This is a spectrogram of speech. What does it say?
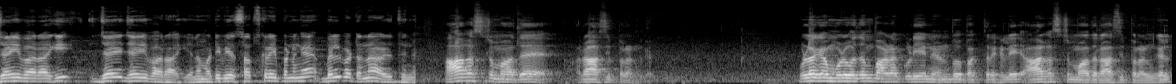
ஜெய் வாராகி ஜெய் ஜெய் வாராகி. நம்ம டிவியை சப்ஸ்கிரைப் பண்ணுங்கள் பெல் பட்டனை அழுத்துங்க. ஆகஸ்ட் மாத ராசி பலன்கள். உலகம் முழுவதும் வாழக்கூடிய என் அன்பு பக்தர்களே ஆகஸ்ட் மாத ராசி பலன்கள்.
